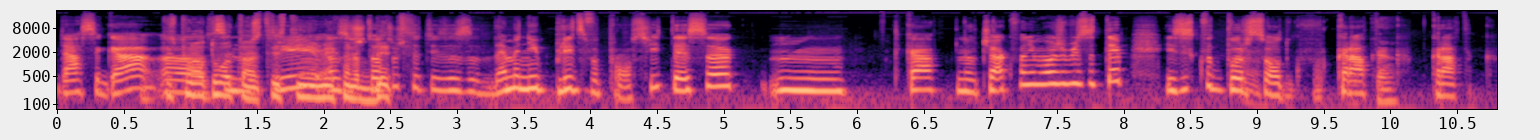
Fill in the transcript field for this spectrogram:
Да, сега а, се нацисти, настои, ние минахме на защото блиц. ще ти да зададем едни блиц въпроси. Те са м- така неочаквани, може би, за теб. Изискват бърз отговор. Кратък. Окей. Кратък.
